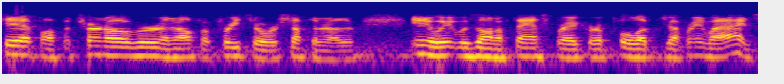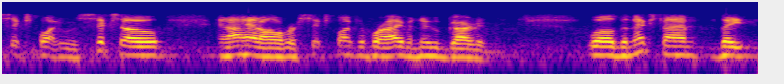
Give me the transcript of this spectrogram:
tip, off a turnover, and off a free throw or something or other. Anyway, it was on a fast break or a pull up jumper. Anyway, I had six points. It was six zero, and I had all over six points before I even knew who guarded me. Well, the next time they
